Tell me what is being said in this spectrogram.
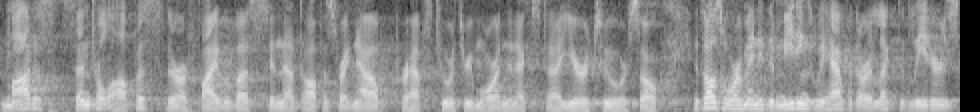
modest central office. There are five of us in that office right now, perhaps two or three more in the next uh, year or two or so. It's also where many of the meetings we have with our elected leaders,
